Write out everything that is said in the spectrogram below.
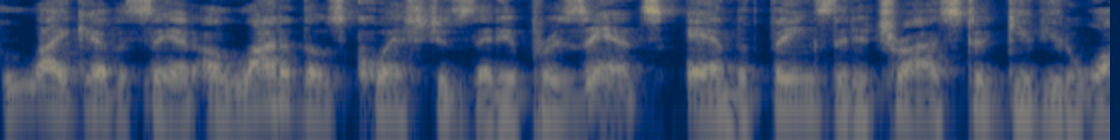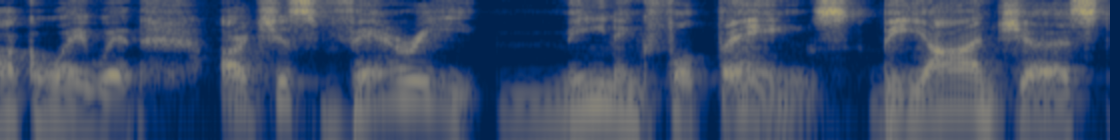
like Heather said, a lot of those questions that it presents and the things that it tries to give you to walk away with are just very meaningful things beyond just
